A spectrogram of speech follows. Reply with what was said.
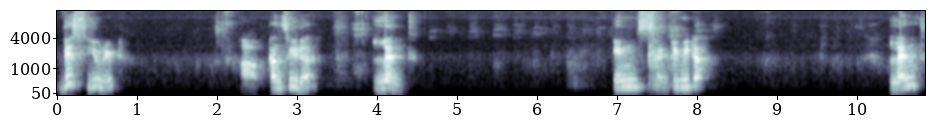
This unit uh, consider length. In centimeter length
